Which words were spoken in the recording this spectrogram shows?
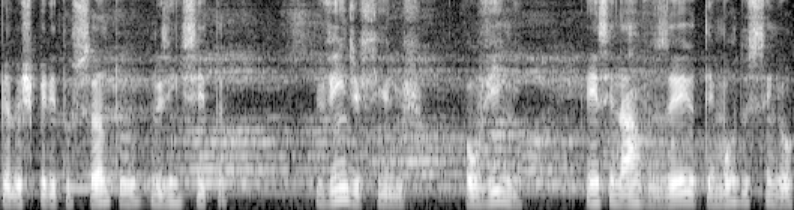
pelo Espírito Santo, nos incita: Vinde, filhos, ouvi-me, ensinar-vos-ei o temor do Senhor.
